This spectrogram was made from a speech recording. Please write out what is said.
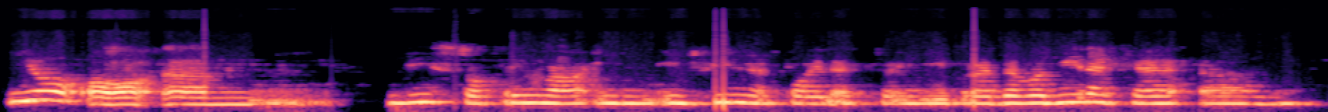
io ho ehm, visto prima il, il film e poi letto il libro e devo dire che ehm,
